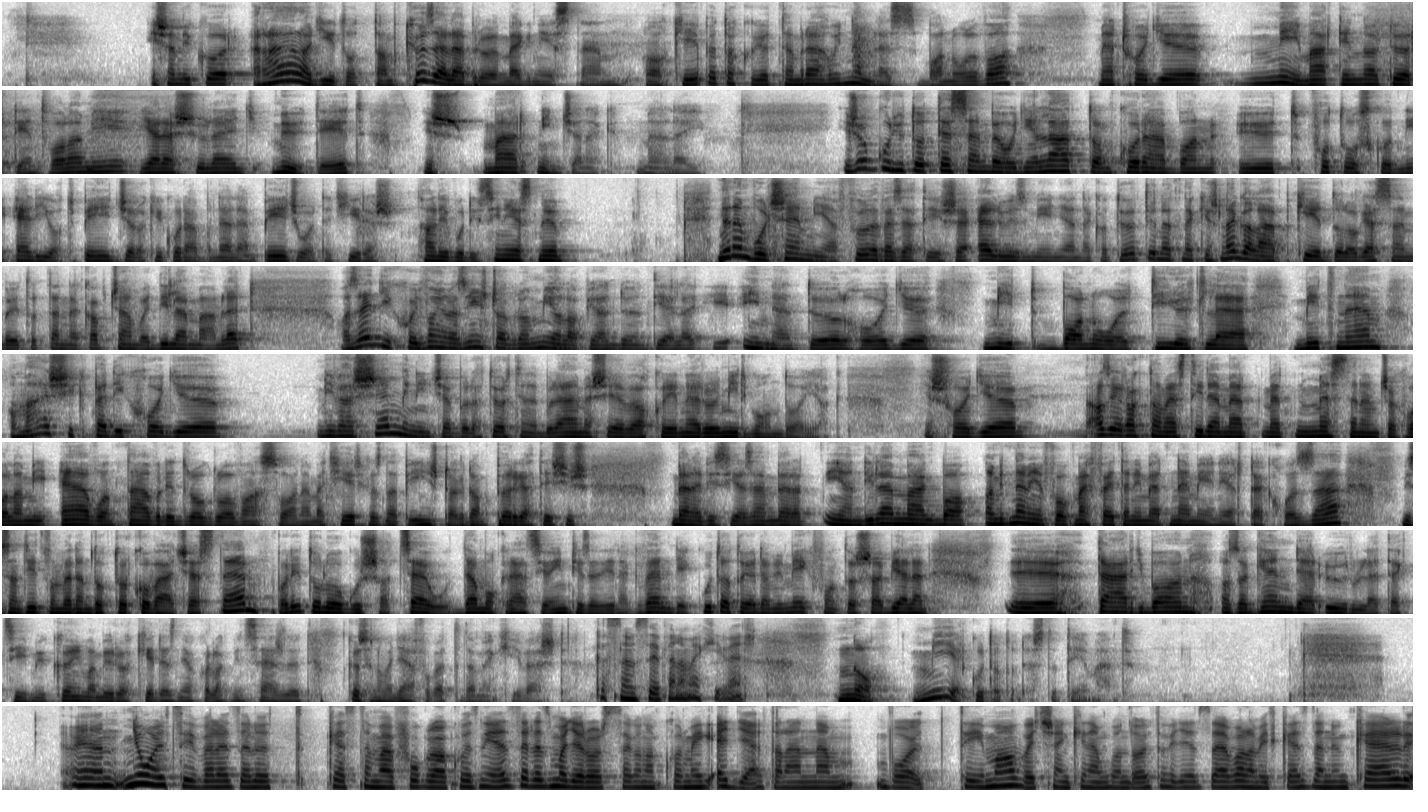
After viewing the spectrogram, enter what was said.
És amikor ránagyítottam, közelebbről megnéztem a képet, akkor jöttem rá, hogy nem lesz banolva, mert hogy May Martinnal történt valami, jelesül egy műtét, és már nincsenek mellei. És akkor jutott eszembe, hogy én láttam korábban őt fotózkodni Elliot Page-el, aki korábban Ellen Page volt, egy híres hollywoodi színésznő, de nem volt semmilyen fölvezetése, előzménye ennek a történetnek, és legalább két dolog eszembe jutott ennek kapcsán, vagy dilemmám lett. Az egyik, hogy vajon az Instagram mi alapján dönti el innentől, hogy mit banol, tilt le, mit nem. A másik pedig, hogy mivel semmi nincs ebből a történetből elmesélve, akkor én erről mit gondoljak. És hogy azért raktam ezt ide, mert, mert messze nem csak valami elvont távoli drogról van szó, hanem egy hétköznapi Instagram pörgetés is beleviszi az ember ilyen dilemmákba, amit nem én fogok megfejteni, mert nem én értek hozzá. Viszont itt van velem dr. Kovács Eszter, politológus, a CEU Demokrácia Intézetének vendégkutatója, de ami még fontosabb jelen tárgyban az a Gender őrületek című könyv, amiről kérdezni akarok, mint szerzőt. Köszönöm, hogy elfogadtad a meghívást. Köszönöm szépen a meghívást. No, miért kutatod ezt a témát? Olyan nyolc évvel ezelőtt kezdtem el foglalkozni ezzel, ez Magyarországon akkor még egyáltalán nem volt téma, vagy senki nem gondolta, hogy ezzel valamit kezdenünk kell.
